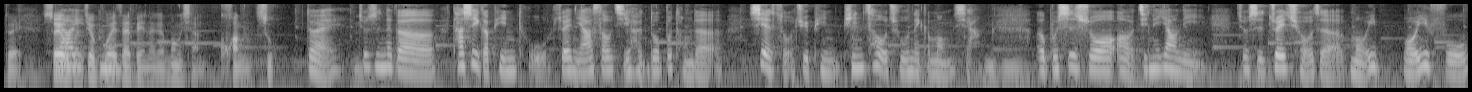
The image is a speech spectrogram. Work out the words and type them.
对，所以我们就不会再被那个梦想框住。嗯、对，就是那个它是一个拼图，所以你要收集很多不同的线索去拼拼凑出那个梦想，嗯、而不是说哦，今天要你就是追求着某一某一幅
